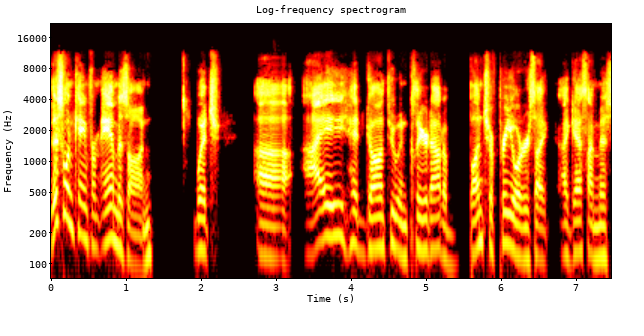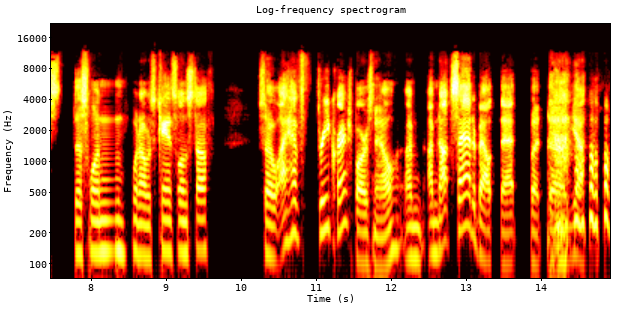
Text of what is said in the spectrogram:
This one came from Amazon, which uh, I had gone through and cleared out a bunch of pre-orders. I I guess I missed this one when I was canceling stuff. So I have three Crashbars now. I'm I'm not sad about that, but uh, yeah,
